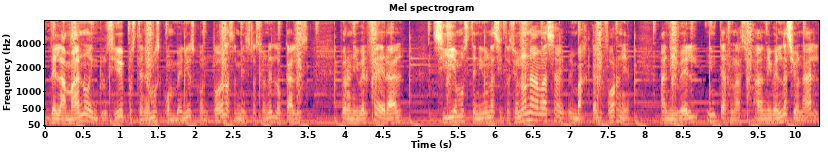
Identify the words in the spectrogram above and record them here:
de la mano, inclusive pues tenemos convenios con todas las administraciones locales, pero a nivel federal sí hemos tenido una situación, no nada más en Baja California, a nivel internacional, a nivel nacional.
